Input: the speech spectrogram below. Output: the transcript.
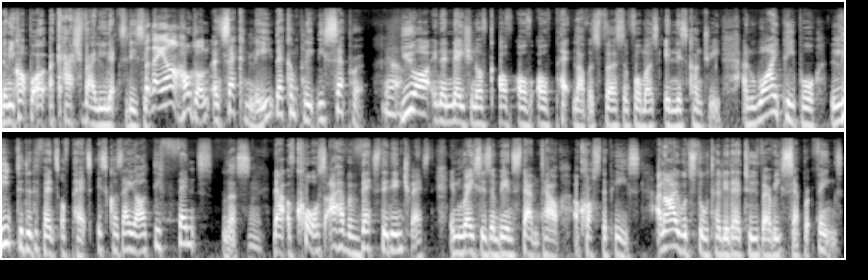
You know, you can't put a, a cash value next to these things. But they are. Hold on, and secondly, they're completely separate. Yeah. You are in a nation of, of, of, of pet lovers, first and foremost, in this country. And why people leap to the defence of pets is because they are defenceless. Hmm. Now, of course, I have a vested interest in racism being stamped out across the piece. And I would still tell you they're two very separate things.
